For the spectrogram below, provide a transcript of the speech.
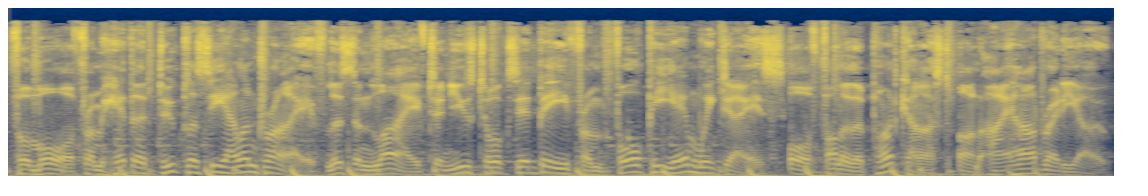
For more from Heather du Plessis-Allen Drive, listen live to News Talk ZB from 4 p.m. weekdays or follow the podcast on iHeartRadio.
